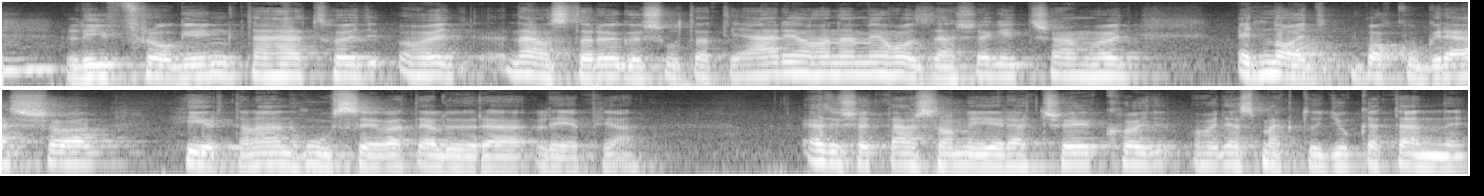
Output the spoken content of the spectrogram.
mm-hmm. leapfrogging, tehát hogy, hogy ne azt a rögös utat járja, hanem én hozzá segítsem, hogy egy nagy bakugrással hirtelen 20 évet előre lépjen. Ez is egy társadalmi érettség, hogy, hogy ezt meg tudjuk-e tenni.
